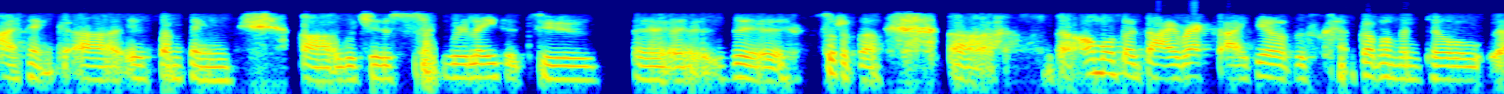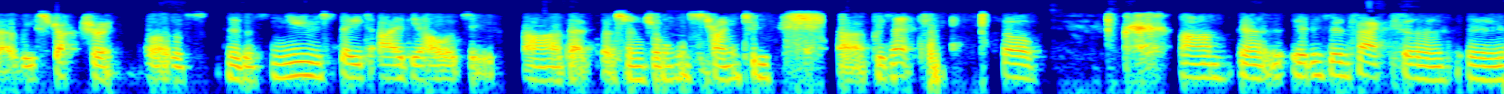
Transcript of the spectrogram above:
I think, uh, is something uh, which is related to uh, the sort of a, uh, almost a direct idea of this governmental uh, restructuring or this, this, new state ideology that Shenzong was trying to present. So um, uh, it is in fact, uh, uh,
